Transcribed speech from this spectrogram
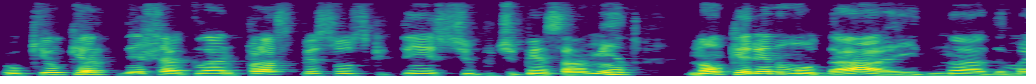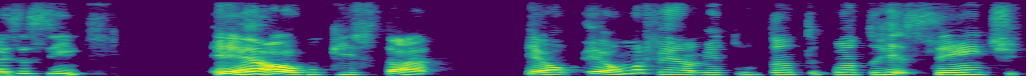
O que eu quero deixar claro para as pessoas que têm esse tipo de pensamento, não querendo mudar e nada, mas assim, é algo que está. É, é uma ferramenta um tanto quanto recente.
